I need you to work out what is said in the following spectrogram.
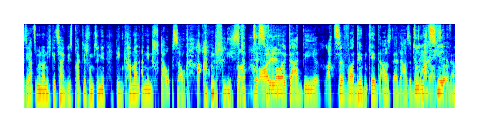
Sie hat es mir noch nicht gezeigt, wie es praktisch funktioniert. Den kann man an den Staubsauger anschließen Gottes und Willen. holt da die Rotze von dem Kind aus der Nase. Du machst hier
